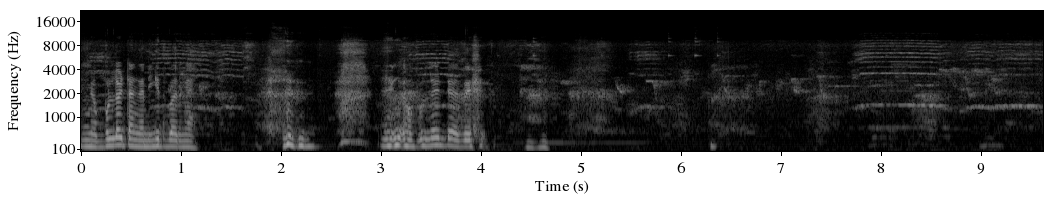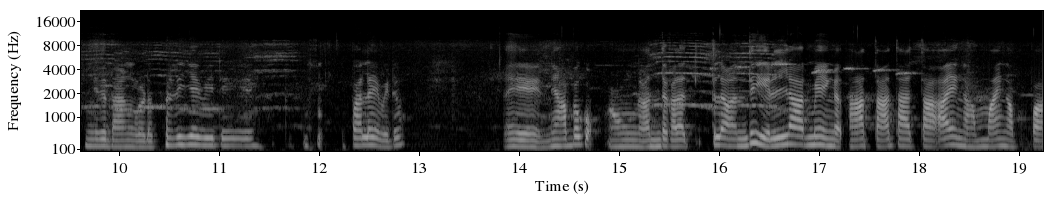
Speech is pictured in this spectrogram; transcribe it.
எங்கள் புல்லட் அங்கே நிற்கிது பாருங்க. எங்கள் புல்லட் அது. இதுதான் அவங்களோட பெரிய வீடு. பழைய வீடு. ஞாபகம். அவங்க அந்த காலத்தில் வந்து எல்லாருமே எங்கள் தாத்தா தாத்தா எங்கள் அம்மா எங்கள் அப்பா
